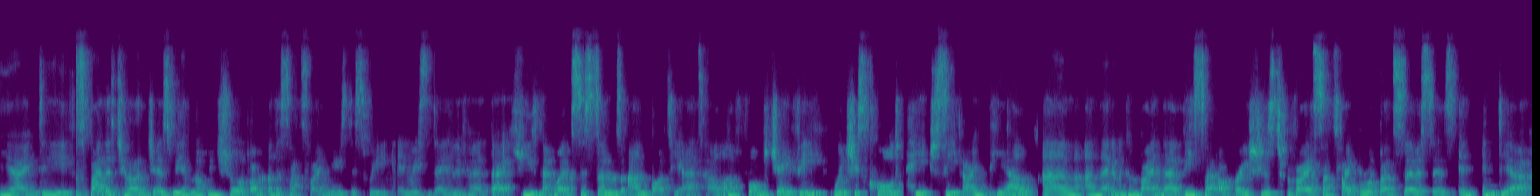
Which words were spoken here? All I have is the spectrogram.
Yeah, indeed. Despite the challenges, we have not been short on other satellite news this week. In recent days, we've heard that Hughes Network Systems and Bharti Airtel have formed a JV, which is called HCIPL, um, and they're going to combine their VSAT operations to provide satellite broadband services in India.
